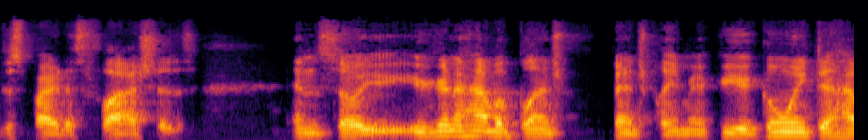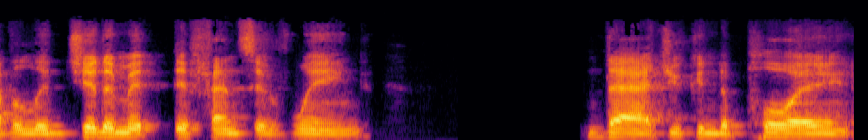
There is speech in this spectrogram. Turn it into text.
despite his flashes. And so you're going to have a bench bench playmaker. You're going to have a legitimate defensive wing that you can deploy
